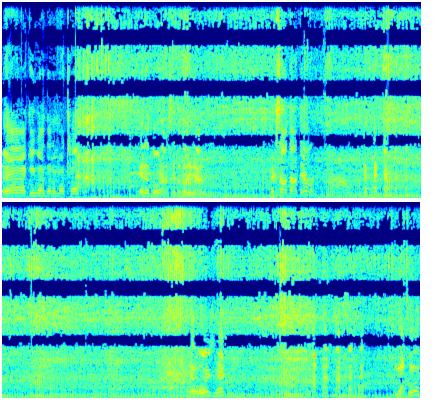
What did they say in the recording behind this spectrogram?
ah, quem vai andar na motoca? Era dona, a seta tá ligada. Tá com saudade dela? Não. é longe, né? Engatou?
